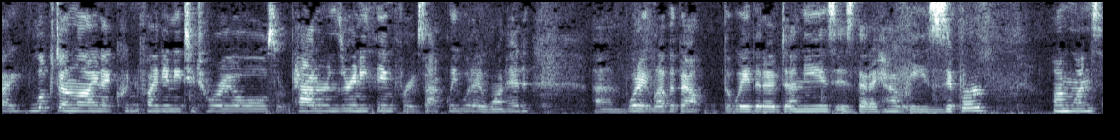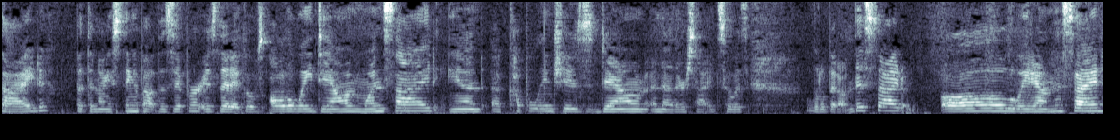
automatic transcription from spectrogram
I looked online, I couldn't find any tutorials or patterns or anything for exactly what I wanted. Um, what I love about the way that I've done these is that I have a zipper on one side, but the nice thing about the zipper is that it goes all the way down one side and a couple inches down another side. So it's a little bit on this side, all the way down this side,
